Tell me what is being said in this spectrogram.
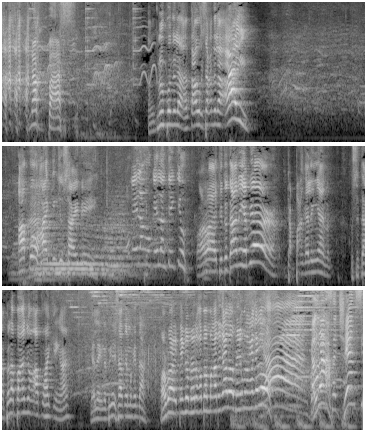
Nagpas. ang grupo nila, ang tawag sa kanila ay... Apo Hiking Society. Okay lang. Thank you. Alright, Tito Danny Javier. Napakagaling yan. Gusto na, palapakan niyo ang Apo Hiking, ha? Galing, nabigay sa atin maganda. Alright, thank you. Meron ka pa mga regalo? Bigyan mo ng regalo. Yan! Galing Wala. sa Gen Z,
